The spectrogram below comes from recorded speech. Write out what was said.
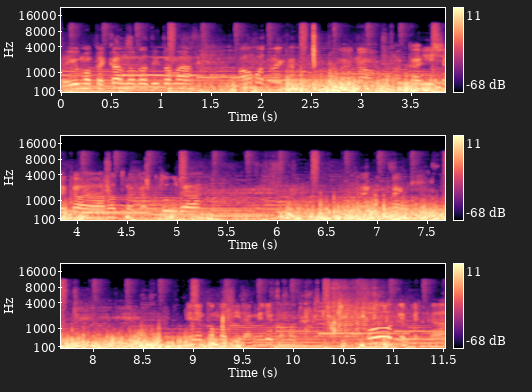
Seguimos pescando un ratito más. Vamos, tranca. Bueno, acá Guille acaba de agarrar otra captura. Tranqui, tranqui. Miren cómo tira, miren cómo tira. Oh, qué pescado.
